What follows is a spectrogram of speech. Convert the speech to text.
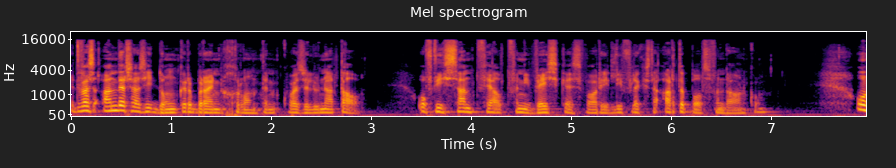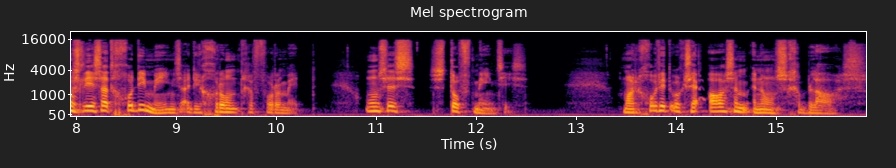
Dit was anders as die donkerbruin grond in KwaZulu-Natal of die sandveld van die Weskus waar die lieflikste aartappels vandaan kom. Ons lees dat God die mens uit die grond gevorm het. Ons is stofmensies. Maar God het ook sy asem in ons geblaas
